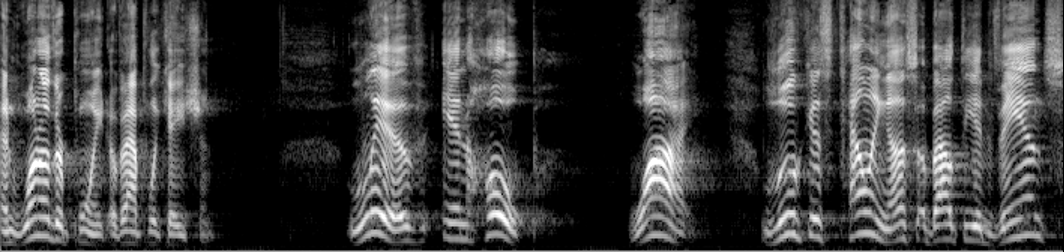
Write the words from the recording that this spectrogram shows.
And one other point of application live in hope. Why? Luke is telling us about the advance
